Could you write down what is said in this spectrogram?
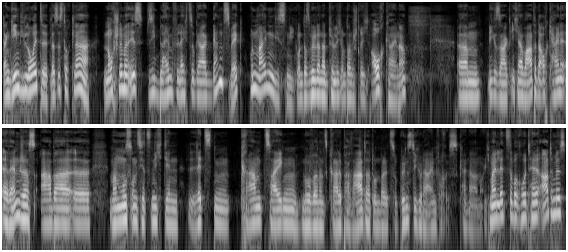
dann gehen die Leute, das ist doch klar. Noch schlimmer ist, sie bleiben vielleicht sogar ganz weg und meiden die Sneak und das will dann natürlich unterm Strich auch keiner. Ähm, wie gesagt, ich erwarte da auch keine Avengers, aber äh, man muss uns jetzt nicht den letzten Kram zeigen, nur weil man es gerade parat hat und weil es so günstig oder einfach ist. Keine Ahnung. Ich meine, letzte Woche Hotel Artemis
